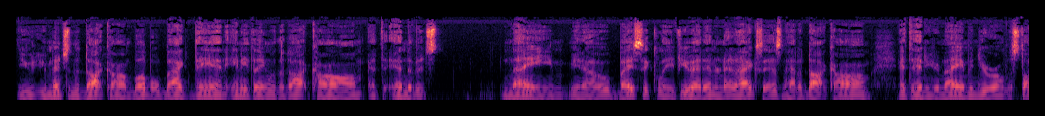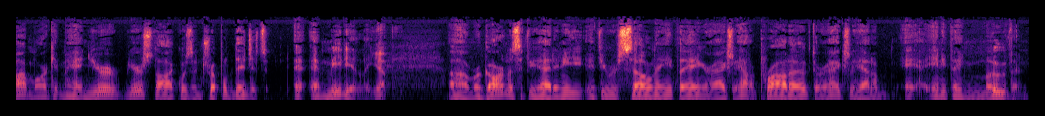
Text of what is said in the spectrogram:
you, you mentioned the dot com bubble back then anything with a dot com at the end of its name you know basically if you had internet access and had a dot com at the end of your name and you were on the stock market man your your stock was in triple digits immediately Yep. Uh, regardless if you had any, if you were selling anything or actually had a product or actually had a, anything moving.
